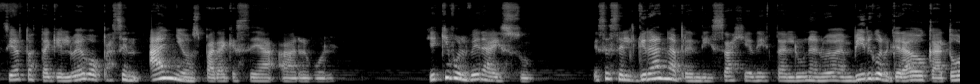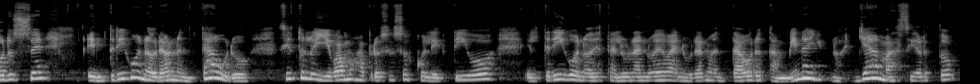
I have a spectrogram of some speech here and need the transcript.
¿cierto? Hasta que luego pasen años para que sea árbol. Y hay que volver a eso. Ese es el gran aprendizaje de esta luna nueva en Virgo, en el grado 14, en trígono, Urano en Tauro. Si esto lo llevamos a procesos colectivos, el trígono de esta luna nueva en Urano en Tauro también nos llama, ¿cierto?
